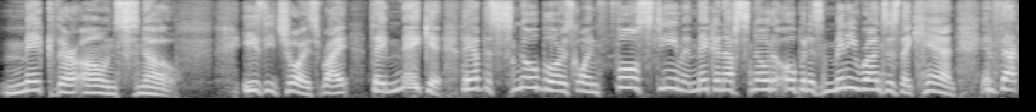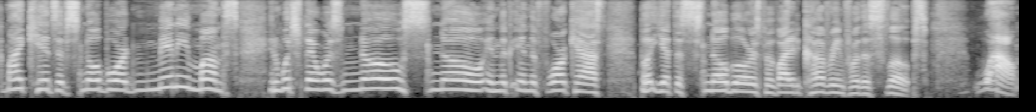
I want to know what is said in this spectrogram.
make their own snow. Easy choice, right? They make it. They have the snowblowers going full steam and make enough snow to open as many runs as they can. In fact, my kids have snowboarded many months in which there was no snow in the in the forecast, but yet the snowblowers provided covering for the slopes. Wow,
